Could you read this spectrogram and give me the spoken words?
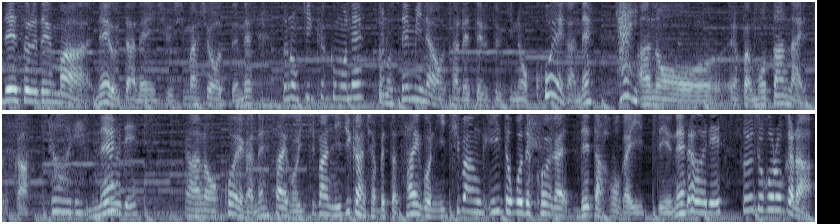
でそれでまあね歌練習しましょうってね。そのきっかけもねそのセミナーをされてる時の声がね、はい。あのーやっぱり持たないとか。そうです、ね。そうですあの声がね最後一番2時間喋った最後に一番いいとこで声が出た方がいいっていうね。そうです。そういうところから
